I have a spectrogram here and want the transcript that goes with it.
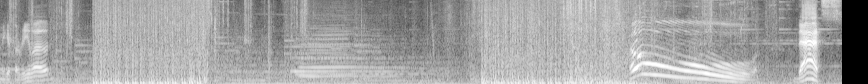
Let me get the reload. Oh! That's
